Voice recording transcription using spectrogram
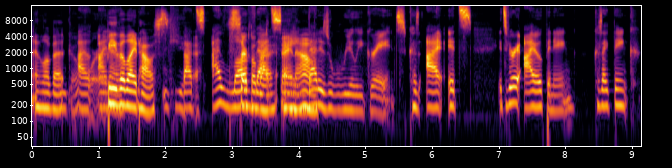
I love it. Go I- for it. I Be the lighthouse. Yeah. That's I love Circle that back. I saying. know. That is really great because I it's it's very eye opening because I think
